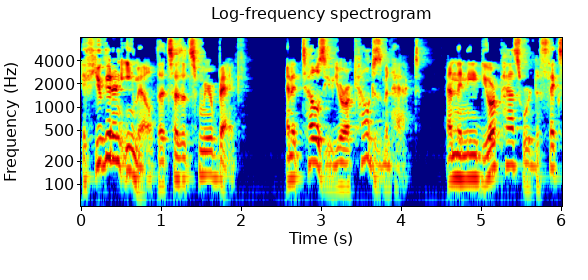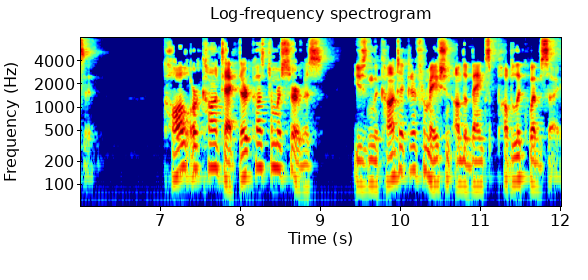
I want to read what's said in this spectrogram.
if you get an email that says it's from your bank and it tells you your account has been hacked and they need your password to fix it, call or contact their customer service using the contact information on the bank's public website.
